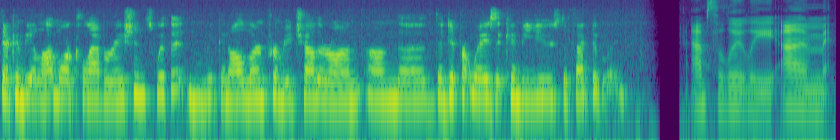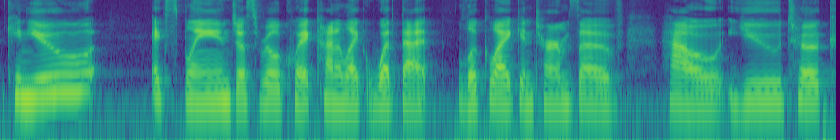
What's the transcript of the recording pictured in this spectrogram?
there can be a lot more collaborations with it, and we can all learn from each other on on the the different ways it can be used effectively. Absolutely. Um, can you explain just real quick, kind of like what that looked like in terms of how you took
